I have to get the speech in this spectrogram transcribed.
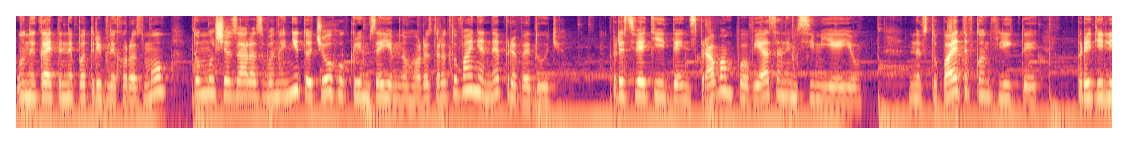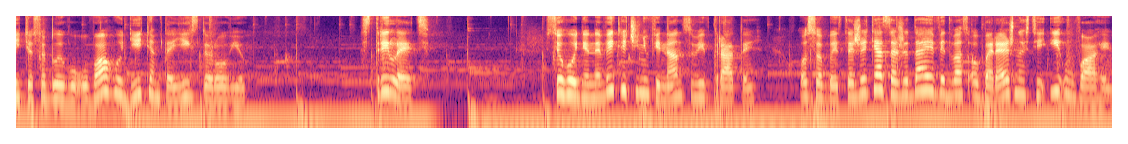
Уникайте непотрібних розмов, тому що зараз вони ні до чого, крім взаємного роздратування, не приведуть. Присвятіть день справам, пов'язаним з сім'єю. Не вступайте в конфлікти. Приділіть особливу увагу дітям та їх здоров'ю. Стрілець. Сьогодні не виключені фінансові втрати. Особисте життя зажидає від вас обережності і уваги.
